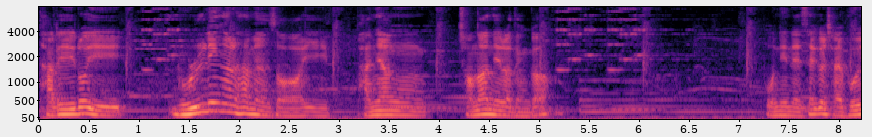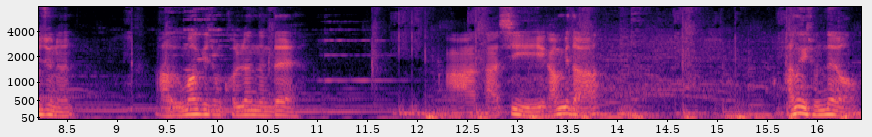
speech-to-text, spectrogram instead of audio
다리로 이 롤링을 하면서 이 반향 전환이라든가 본인의 색을 잘 보여주는 아 음악이 좀 걸렸는데 아 다시 갑니다. 반응이 좋네요.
